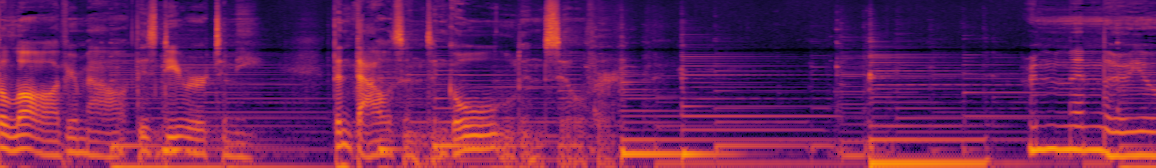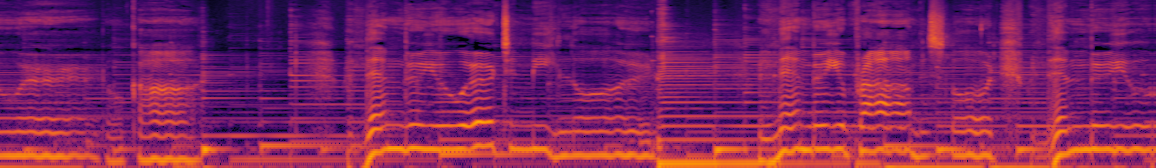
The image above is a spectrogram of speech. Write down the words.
The law of your mouth is dearer to me than thousands in gold and silver. Remember your word to me, Lord. Remember your promise, Lord. Remember your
